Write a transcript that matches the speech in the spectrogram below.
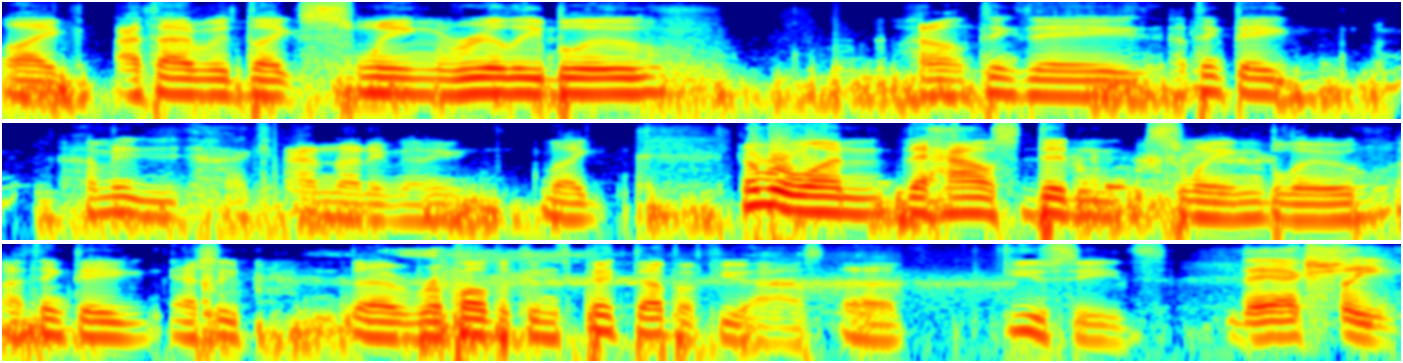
like. I thought it would like swing really blue. I don't think they. I think they. How many? I'm not even like. Number one, the House didn't swing blue. I think they actually the Republicans picked up a few house, a uh, few seats. They actually,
